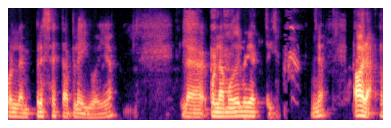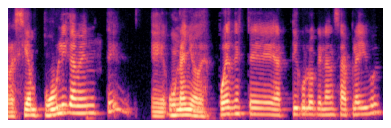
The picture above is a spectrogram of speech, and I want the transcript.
la empresa esta Playboy, ¿ya? con la modelo y actriz. Ahora, recién públicamente eh, un año después de este artículo que lanza Playboy,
